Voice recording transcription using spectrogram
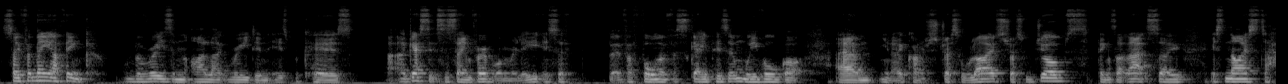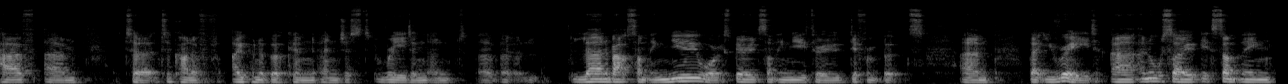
so for me, I think the reason I like reading is because I guess it's the same for everyone really. It's a bit of a form of escapism. We've all got, um, you know, kind of stressful lives, stressful jobs, things like that. So it's nice to have um, to to kind of open a book and and just read and and uh, uh, learn about something new or experience something new through different books um, that you read. Uh, and also, it's something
